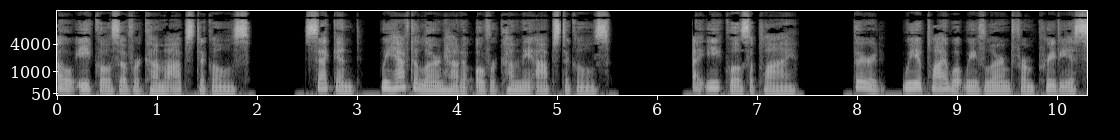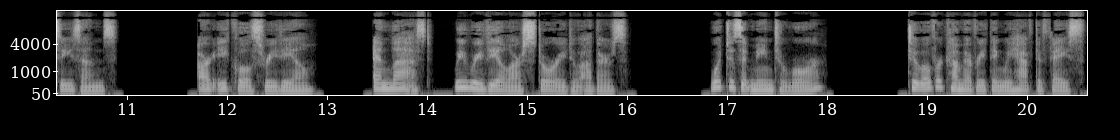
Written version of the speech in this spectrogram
O equals overcome obstacles. Second, we have to learn how to overcome the obstacles. A equals apply. Third, we apply what we've learned from previous seasons. R equals reveal. And last, we reveal our story to others. What does it mean to roar? To overcome everything we have to face,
